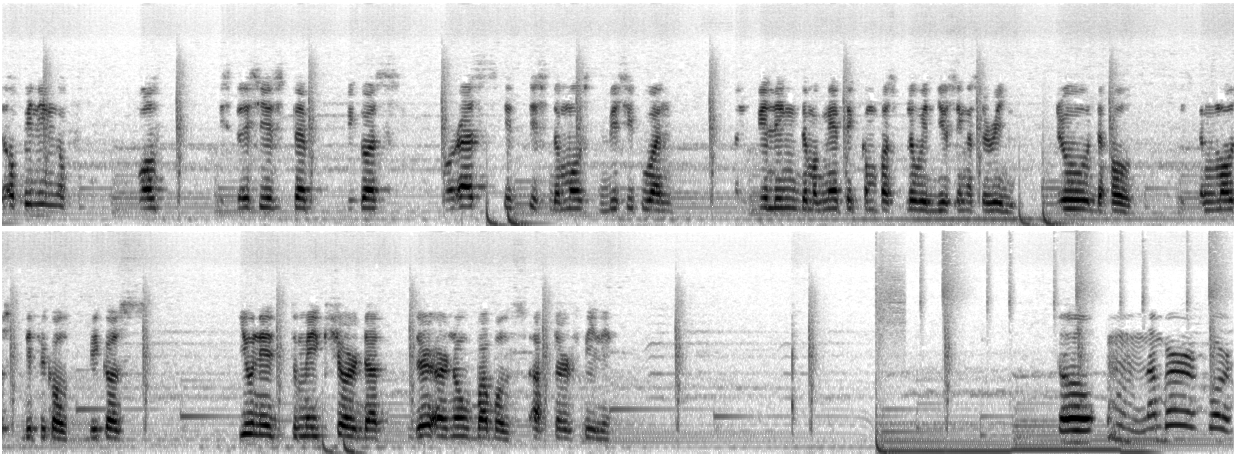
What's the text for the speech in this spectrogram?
the opening of vault is the easiest step because for us it is the most basic one and filling the magnetic compass fluid using a syringe through the hole is the most difficult because you need to make sure that there are no bubbles after filling. So number four,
